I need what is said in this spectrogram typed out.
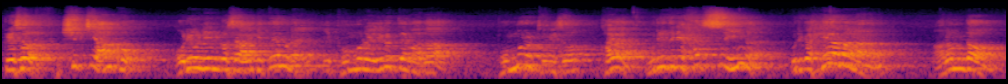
그래서 쉽지 않고 어려운 일인 것을 알기 때문에 이 본문을 읽을 때마다 본문을 통해서 과연 우리들이 할 수 있는 우리가 해야만 하는 아름다운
